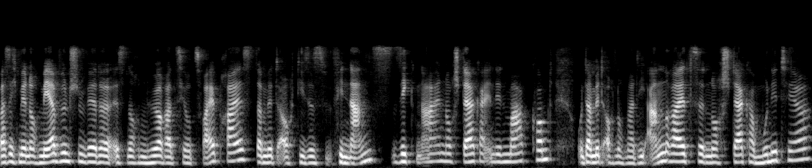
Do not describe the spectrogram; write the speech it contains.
Was ich mir noch mehr wünschen würde, ist noch ein höherer CO2-Preis, damit auch dieses Finanzsignal noch stärker in den Markt kommt und damit auch nochmal die Anreize noch stärker monetär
